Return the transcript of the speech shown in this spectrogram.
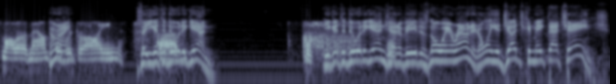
smaller amount All they right. were drawing. So you get to do Um, it again. You get to do it again, Genevieve. There's no way around it. Only a judge can make that change.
